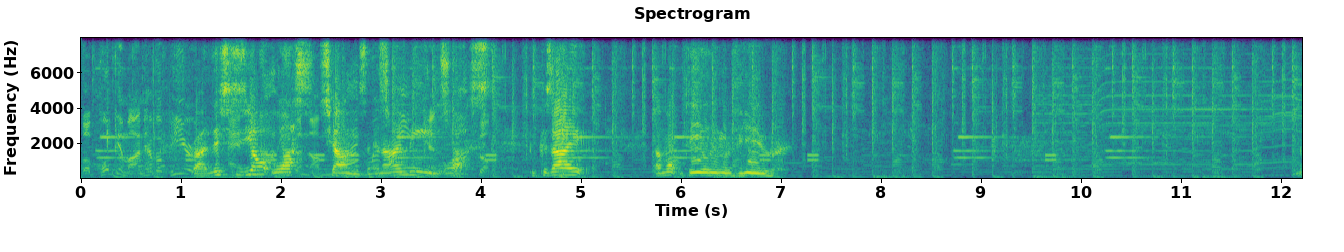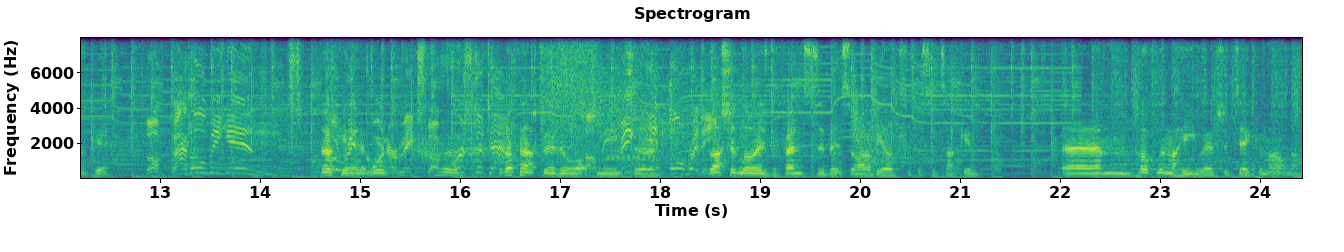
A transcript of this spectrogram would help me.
The Pokemon have appeared. Right, this is your not even a last chance, and I mean last, because I, I'm not dealing with you. Okay, The battle begins. okay. red well, makes the uh, first I attack. don't think that's going to do a lot to me, so that should lower his defenses a bit, so I'll be able to just attack him. Um, hopefully my heat wave should take him out now.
